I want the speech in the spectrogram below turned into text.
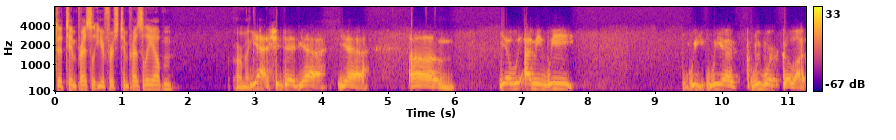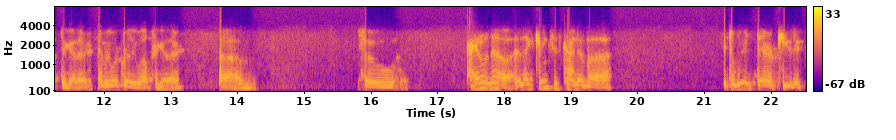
the Tim Presley your first Tim Presley album? Or I yeah, she did. Yeah, yeah. Um, yeah, we, I mean, we we we uh, we work a lot together, and we work really well together. Um, so I don't know. Like drinks is kind of a it's a weird therapeutic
